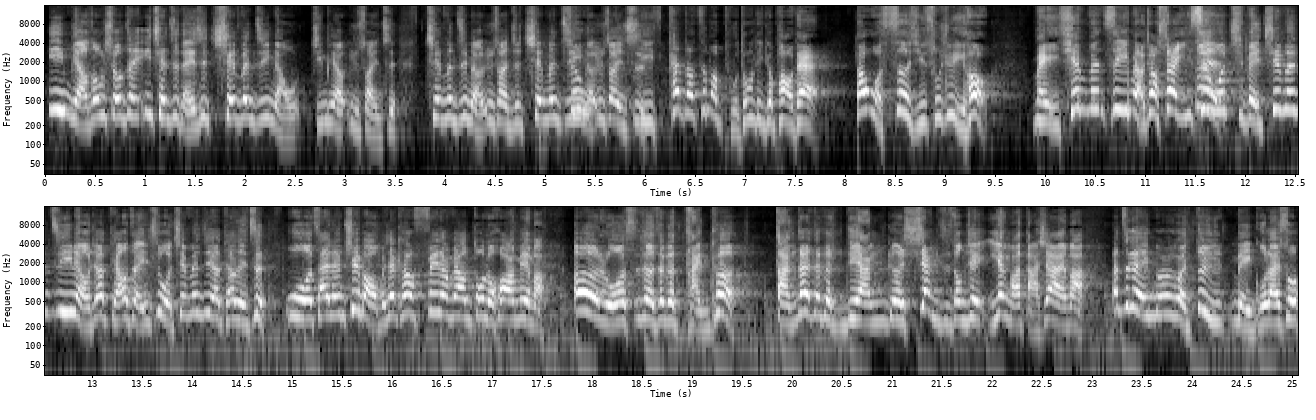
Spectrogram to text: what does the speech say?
一秒钟修正一千次，等于是千分之一秒，晶片要运算一次，千分之一秒运算一次，千分之一秒运算一次。你看到这么普通的一个炮弹，当我射击出去以后。每千分之一秒就要算一次，我每千分之一秒我就要调整一次，我千分之一要调整一次，我才能确保我们现在看到非常非常多的画面嘛。俄罗斯的这个坦克挡在这个两个巷子中间，一样把它打下来嘛。那这个 M 拐拐拐对于美国来说，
